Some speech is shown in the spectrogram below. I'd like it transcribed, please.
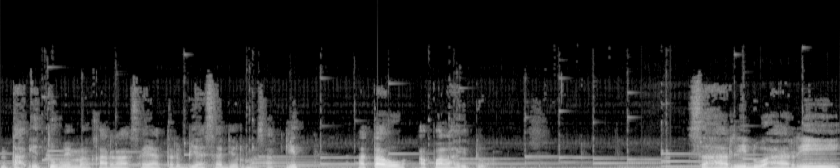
Entah itu memang karena saya terbiasa di rumah sakit atau apalah itu. Sehari dua hari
